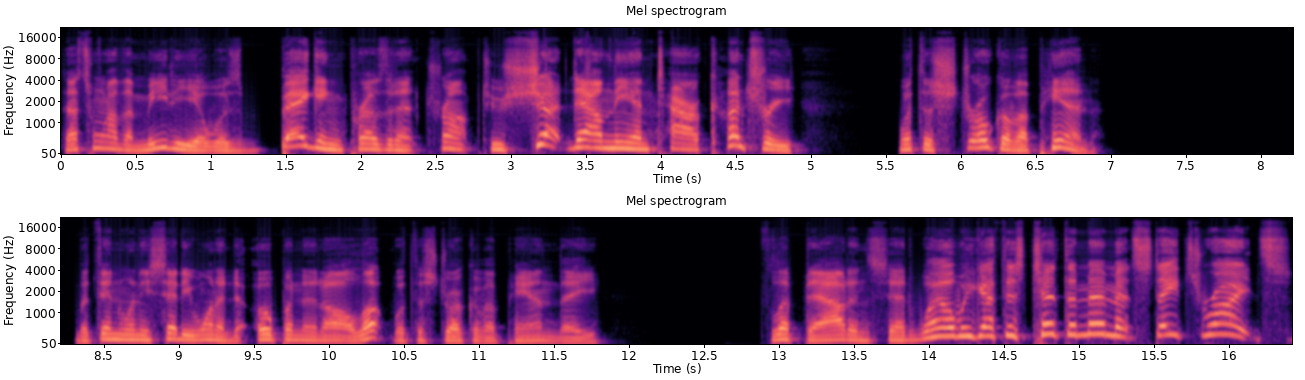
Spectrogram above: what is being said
That's why the media was begging President Trump to shut down the entire country with the stroke of a pen. But then when he said he wanted to open it all up with the stroke of a pen, they flipped out and said, Well, we got this 10th Amendment, states' rights.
